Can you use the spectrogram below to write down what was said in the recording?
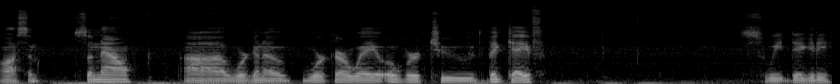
Awesome. So now, uh, we're gonna work our way over to the big cave. Sweet diggity.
